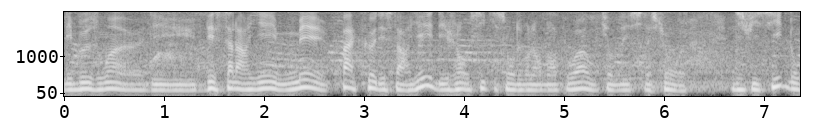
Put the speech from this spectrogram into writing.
les, besoins des, salariés, mais pas que des salariés, des gens aussi qui sont demandeurs d'emploi ou qui ont des situations difficile, donc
